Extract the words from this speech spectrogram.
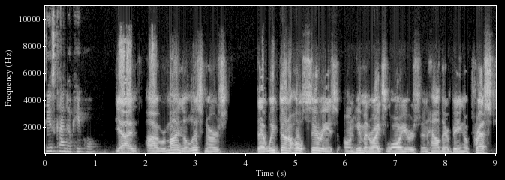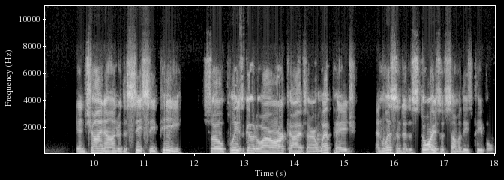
these kind of people. Yeah, and I remind the listeners that we've done a whole series on human rights lawyers and how they're being oppressed in China under the CCP. So please go to our archives on our webpage and listen to the stories of some of these people.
